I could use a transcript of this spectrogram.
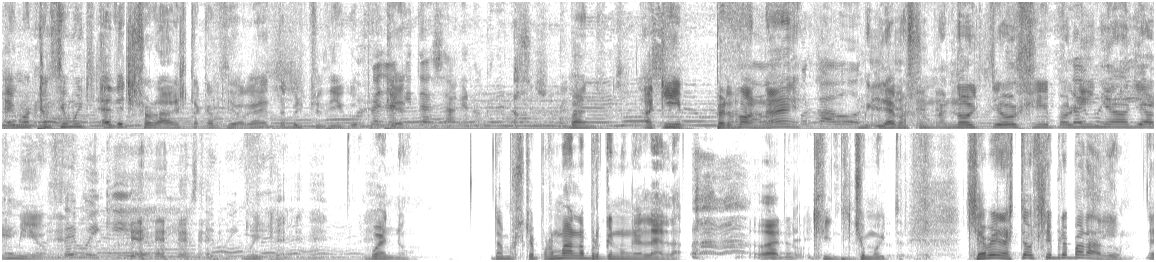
É unha canción moi... É de chorar esta canción, eh? tamén te digo. Por porque... xa, que non queremos Van, aquí, perdona, eh? Por favor. Levas unha noite hoxe, Pauliña, diar mío. Estoy moi quío, eh, estoy moi quío. Bueno, damos que por mala porque non é lela. Bueno. Sinto moito. Xavier, estás xe preparado? Sí.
